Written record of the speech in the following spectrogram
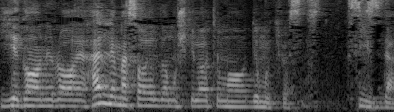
یگان راه حل مسائل و مشکلات ما دموکراسی است. 13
